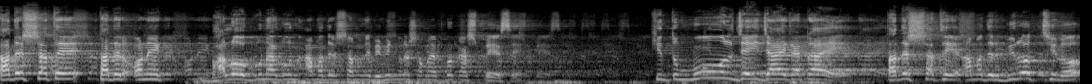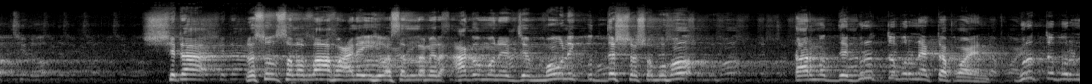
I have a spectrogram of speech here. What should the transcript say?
তাদের সাথে তাদের অনেক ভালো গুণাগুণ আমাদের সামনে বিভিন্ন সময় প্রকাশ পেয়েছে। কিন্তু মূল যেই জায়গাটায় তাদের সাথে আমাদের বিরোধ ছিল, সেটা রসুল সাল আলহি ওয়াসাল্লামের আগমনের যে মৌলিক উদ্দেশ্য সমূহ তার মধ্যে গুরুত্বপূর্ণ একটা পয়েন্ট গুরুত্বপূর্ণ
